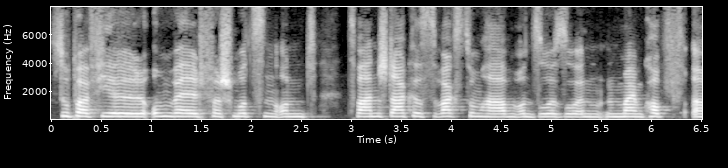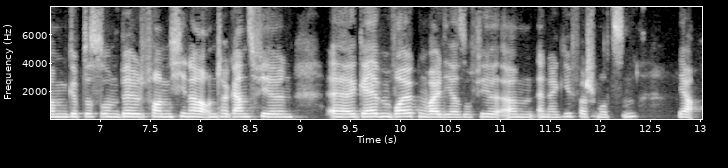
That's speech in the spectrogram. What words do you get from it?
super viel Umwelt verschmutzen und zwar ein starkes Wachstum haben und so so in, in meinem Kopf ähm, gibt es so ein Bild von China unter ganz vielen äh, gelben Wolken, weil die ja so viel ähm, Energie verschmutzen. Ja.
